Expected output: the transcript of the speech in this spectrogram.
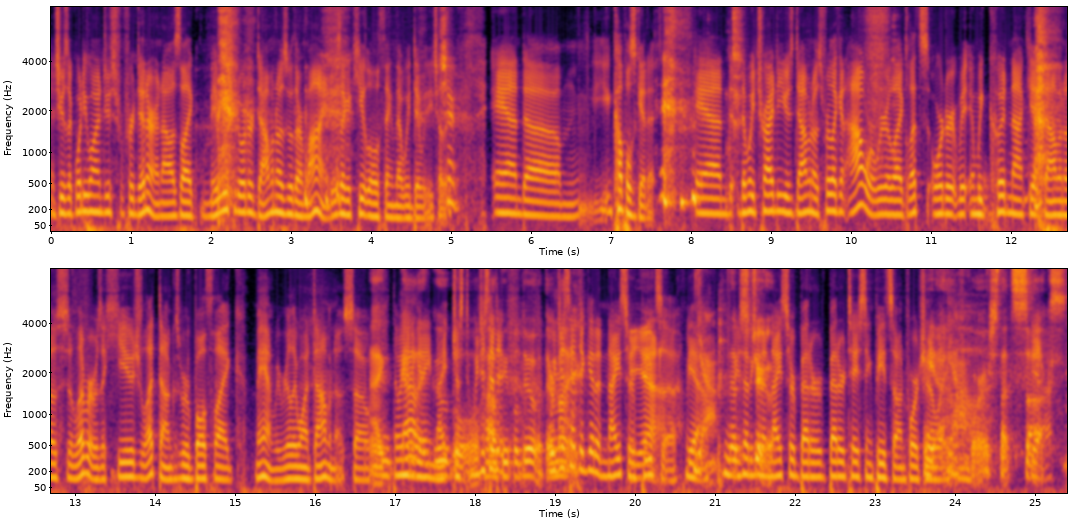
and she was like, "What do you want to do for, for dinner?" And I was like, "Maybe we should order Domino's with our mind." It was like a cute little thing that we did with each other, Sure. and um, couples get it. and then we tried to use Domino's for like an hour. We were like, "Let's order," it, and we could not get Domino's to deliver. It was a huge letdown because we were both like, "Man, we really want Domino's." So I then we had to get a ni- just we just had to people do it with their we just had to get a nicer Yeah. pizza. Yeah, Yeah. we just had to get a nicer, better, better tasting pizza. Unfortunately, Yeah, Yeah. of course. That sucks.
